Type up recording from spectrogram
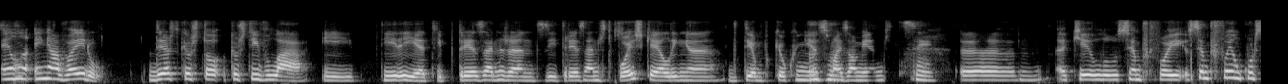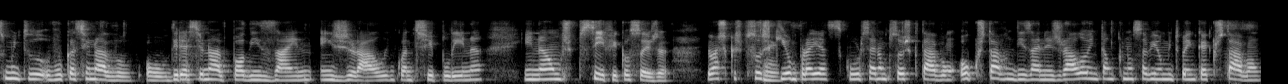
Em, em Aveiro, desde que eu, estou, que eu estive lá e diria tipo três anos antes e três anos depois, que é a linha de tempo que eu conheço uhum. mais ou menos. Sim. Uh, aquilo sempre foi, sempre foi um curso muito vocacionado ou direcionado para o design em geral, enquanto disciplina, e não específico. Ou seja, eu acho que as pessoas Sim. que iam para esse curso eram pessoas que estavam ou gostavam de design em geral ou então que não sabiam muito bem o que é que gostavam.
